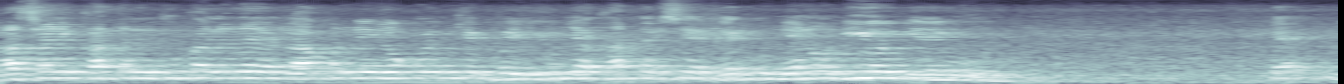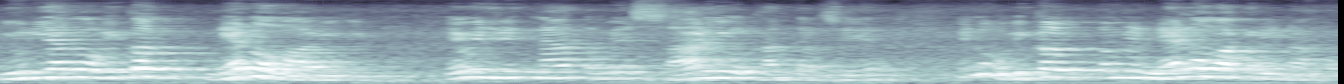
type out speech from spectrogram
રાસાયણિક ખાતરની દુકાને જાય એટલે આપણને લોકો એમ કે ભાઈ યુરિયા ખાતર છે ભેગું નેનો ડીઓપી આવ્યું કે યુરિયાનો વિકલ્પ નેનોમાં આવી ગયો. એવી જ રીતના તમે સાણિયું ખાતર છે, એનો વિકલ્પ તમે નેનોમાં કરી નાખો.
